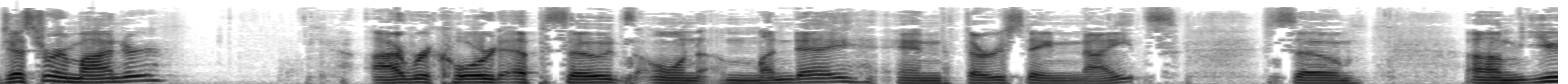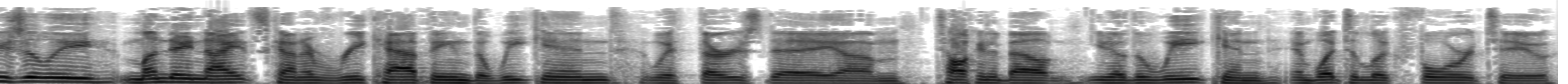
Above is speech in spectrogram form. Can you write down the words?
just a reminder I record episodes on Monday and Thursday nights. So, um, usually Monday nights, kind of recapping the weekend with Thursday, um, talking about you know the week and, and what to look forward to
